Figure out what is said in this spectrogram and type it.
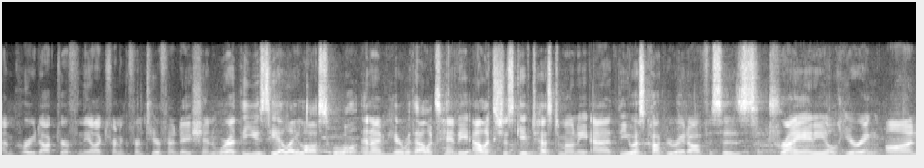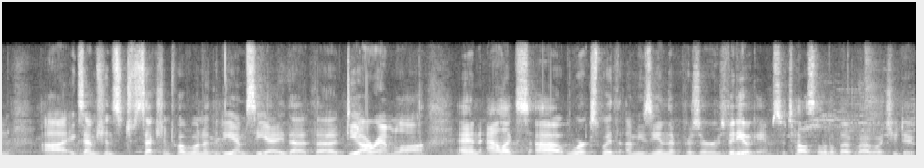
I'm Cory Doctorow from the Electronic Frontier Foundation. We're at the UCLA Law School, and I'm here with Alex Handy. Alex just gave testimony at the U.S. Copyright Office's triennial hearing on uh, exemptions to Section 1201 of the DMCA, the, the DRM law. And Alex uh, works with a museum that preserves video games. So tell us a little bit about what you do.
